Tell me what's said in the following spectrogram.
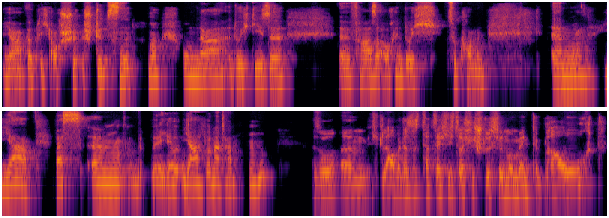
ja wirklich auch stützen, ne, um da durch diese äh, Phase auch hindurch zu kommen. Ähm. Ja, was, ähm, ja, Jonathan. Mhm. Also ähm, ich glaube, dass es tatsächlich solche Schlüsselmomente braucht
